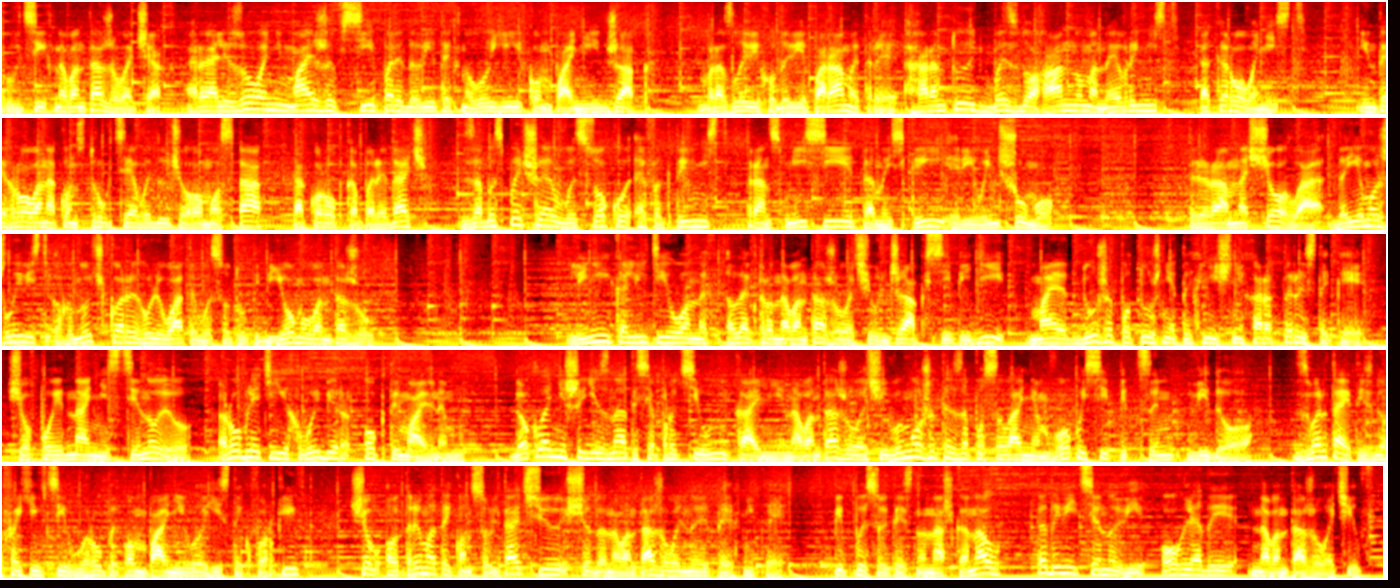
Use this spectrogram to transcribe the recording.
В цих навантажувачах реалізовані майже всі передові технології компанії Jack. Вразливі ходові параметри гарантують бездоганну маневреність та керованість. Інтегрована конструкція ведучого моста та коробка передач забезпечує високу ефективність трансмісії та низький рівень шуму. Трирамна щогла дає можливість гнучко регулювати висоту підйому вантажу. Лінійка літій-іонних електронавантажувачів Jack CPD має дуже потужні технічні характеристики, що в поєднанні з ціною роблять їх вибір оптимальним. Докладніше дізнатися про ці унікальні навантажувачі ви можете за посиланням в описі під цим відео. Звертайтесь до фахівців групи компаній Logistic Forklift, щоб отримати консультацію щодо навантажувальної техніки. Підписуйтесь на наш канал та дивіться нові огляди навантажувачів.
